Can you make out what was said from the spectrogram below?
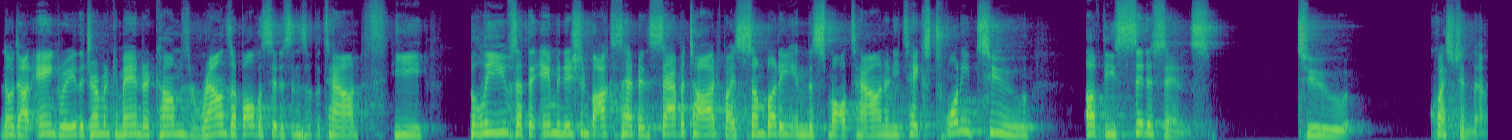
no doubt angry. The German commander comes and rounds up all the citizens of the town. He believes that the ammunition boxes had been sabotaged by somebody in this small town, and he takes 22 of these citizens to question them.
